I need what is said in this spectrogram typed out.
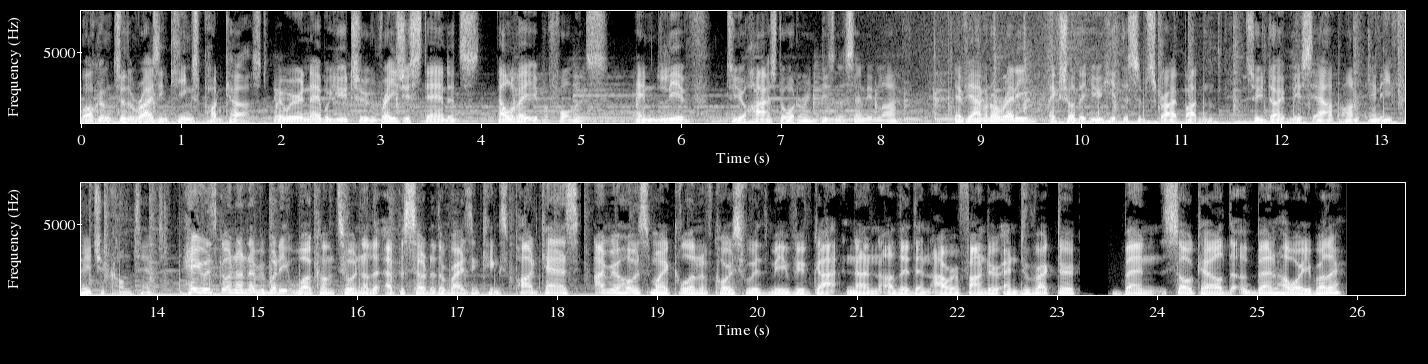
Welcome to the Rising Kings podcast, where we enable you to raise your standards, elevate your performance, and live to your highest order in business and in life. Now, if you haven't already, make sure that you hit the subscribe button so you don't miss out on any feature content. Hey, what's going on, everybody? Welcome to another episode of the Rising Kings podcast. I'm your host, Michael, and of course, with me, we've got none other than our founder and director, Ben Salkeld. Ben, how are you, brother?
